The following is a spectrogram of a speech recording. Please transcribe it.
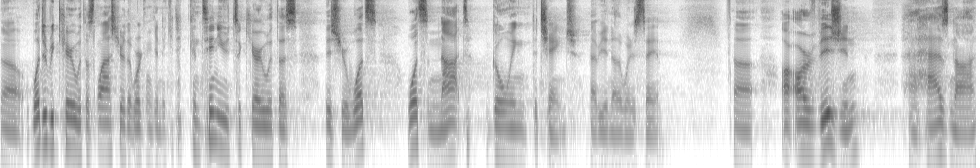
Uh, what did we carry with us last year that we're going to continue to carry with us this year? What's what's not going to change. That'd be another way to say it. Uh, our, our, vision has not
